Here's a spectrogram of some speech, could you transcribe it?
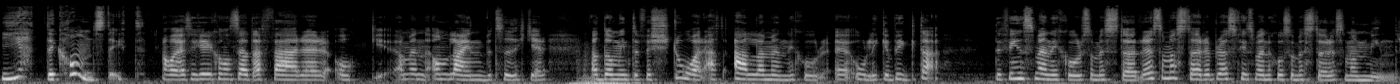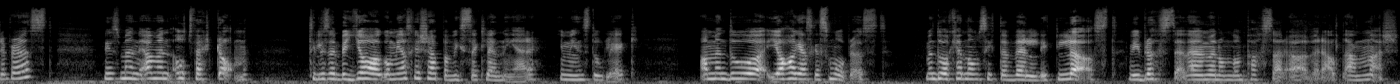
Jättekonstigt. Ja, jag tycker det är konstigt att affärer och ja, men, onlinebutiker att de inte förstår att alla människor är olika byggda. Det finns människor som är större som har större bröst, det finns människor som är större som har mindre bröst. Det finns människor, ja, men, och tvärtom. Till exempel jag, om jag ska köpa vissa klänningar i min storlek. Ja men då, jag har ganska små bröst. Men då kan de sitta väldigt löst vid brösten, även om de passar överallt annars.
